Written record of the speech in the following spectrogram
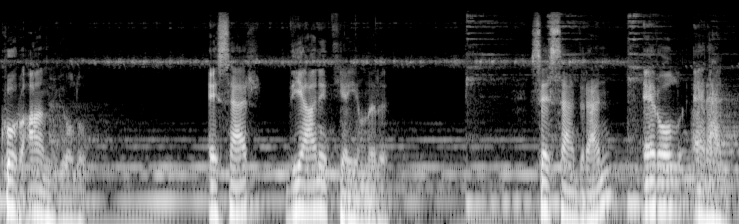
Kur'an Yolu Eser Diyanet Yayınları Seslendiren Erol Eren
